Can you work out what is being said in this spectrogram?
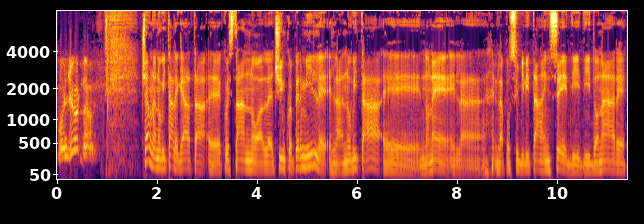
Buongiorno. C'è una novità legata eh, quest'anno al 5 per 1000, la novità eh, non è la, la, possibilità in sé di, di donare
